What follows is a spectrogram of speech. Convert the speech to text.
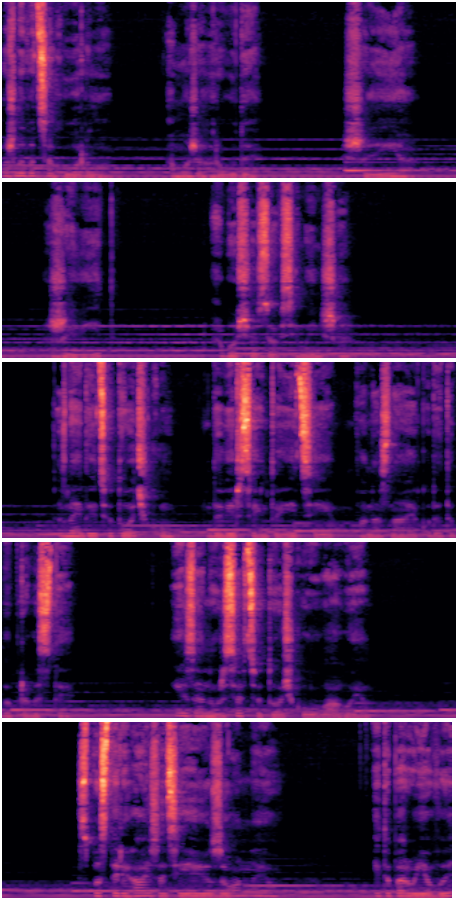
Можливо, це горло, а може груди, шия, живіт або щось зовсім інше. Знайди цю точку, довірся інтуїції, вона знає, куди тебе привести, і занурся в цю точку увагою. Спостерігай за цією зоною, і тепер уяви,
